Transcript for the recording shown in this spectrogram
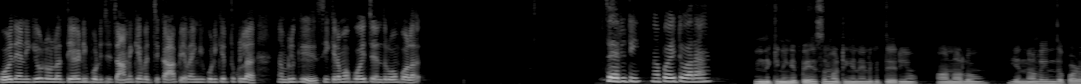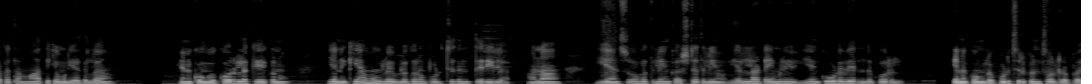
போய் அன்றைக்கி இவ்வளோ தேடி பிடிச்சி சமைக்க வச்சு காப்பியை வாங்கி குடிக்கிறதுக்குள்ள நம்மளுக்கு சீக்கிரமாக போய் சேர்ந்துருவோம் போல. சரிடி நான் போயிட்டு வரேன். இன்னைக்கு நீங்கள் பேச மாட்டீங்கன்னு எனக்கு தெரியும். ஆனாலும் என்னால் இந்த பழக்கத்தை மாற்றிக்க முடியாதுல்ல. எனக்கு உங்கள் குரலை கேட்கணும். எனக்கு ஏன் உங்களை இவ்வளோ தூரம் பிடிச்சதுன்னு தெரியல. ஆனால் என் சோகத்துலேயும் கஷ்டத்துலேயும் எல்லா டைம்லேயும் என் கூடவே இருந்த குரல். எனக்கு உங்களை பிடிச்சிருக்குன்னு சொல்கிறப்ப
